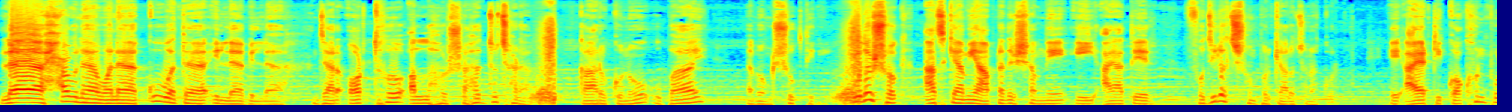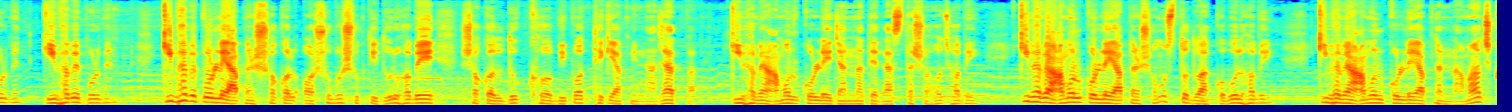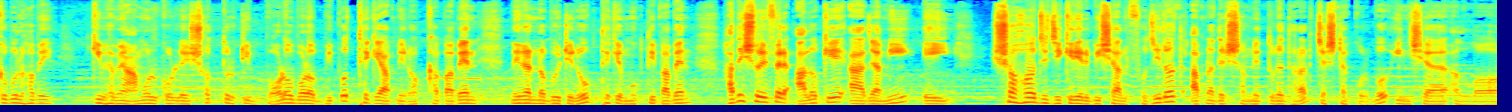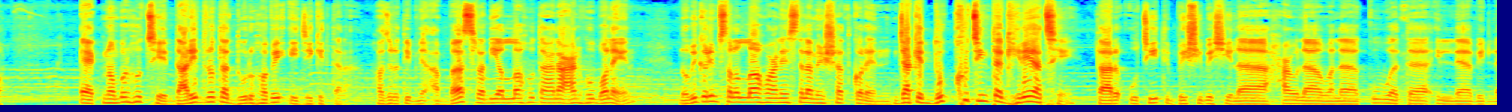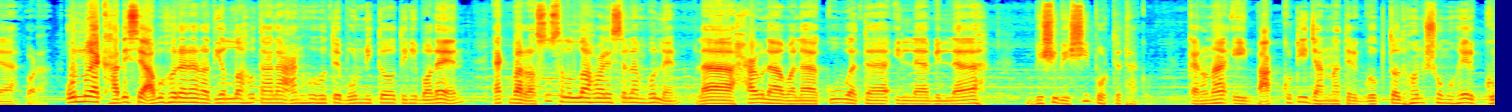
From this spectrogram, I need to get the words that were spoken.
লা ওয়ালা ইল্লা বিল্লাহ, যার অর্থ আল্লাহর সাহায্য ছাড়া কারও কোনো উপায় এবং শক্তি নেই। প্রিয় দর্শক, আজকে আমি আপনাদের সামনে এই আয়াতের ফজিলত সম্পর্কে আলোচনা করব। এই আয়াতটি কখন পড়বেন, কীভাবে পড়বেন, কীভাবে পড়লে আপনার সকল অশুভ শক্তি দূর হবে, সকল দুঃখ, বিপদ থেকে আপনি নাজাদ পাবেন? কীভাবে আমল করলে জান্নাতের রাস্তা সহজ হবে? কীভাবে আমল করলে আপনার সমস্ত দোয়া কবুল হবে? কীভাবে আমল করলে আপনার নামাজ কবুল হবে? কীভাবে আমল করলে সত্তরটি বড় বড় বিপদ থেকে আপনি রক্ষা পাবেন, নিরানব্বইটি রোগ থেকে মুক্তি পাবেন? হাদিস শরীফের আলোকে আজ আমি এই সহজ জিকিরের বিশাল ফজিলত আপনাদের সামনে তুলে ধরার চেষ্টা করব ইনশা আল্লাহ এক নম্বর হচ্ছে, দারিদ্রতা দূর হবে এই জিকির দ্বারা। হজরত ইবনে আব্বাস রাদি আল্লাহ তালা আনহু বলেন নবী করিম সাল্লাহ আলাইসাল্লাম ইরশাদ করেন, যাকে দুঃখ চিন্তা ঘিরে আছে, তার উচিত বেশি বেশি লা হাওলা ওয়ালা কুওয়াতা ইল্লা বিল্লাহ পড়া। অন্য এক হাদিসে আবু হরারা আনহু হতে বর্ণিত, তিনি বলেন, একবার রাসূল বললেন, লা হাওলা ওয়ালা কুওয়াতা ইল্লা বিল্লাহ, বেশি বেশি পড়তে থাকো, কেননা এই বাক্যটি জান্নাতের গুপ্তধন সমূহের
